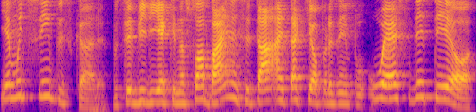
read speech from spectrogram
E é muito simples, cara. Você viria aqui na sua Binance, tá? Aí tá aqui, ó, por exemplo, o SDT, ó.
